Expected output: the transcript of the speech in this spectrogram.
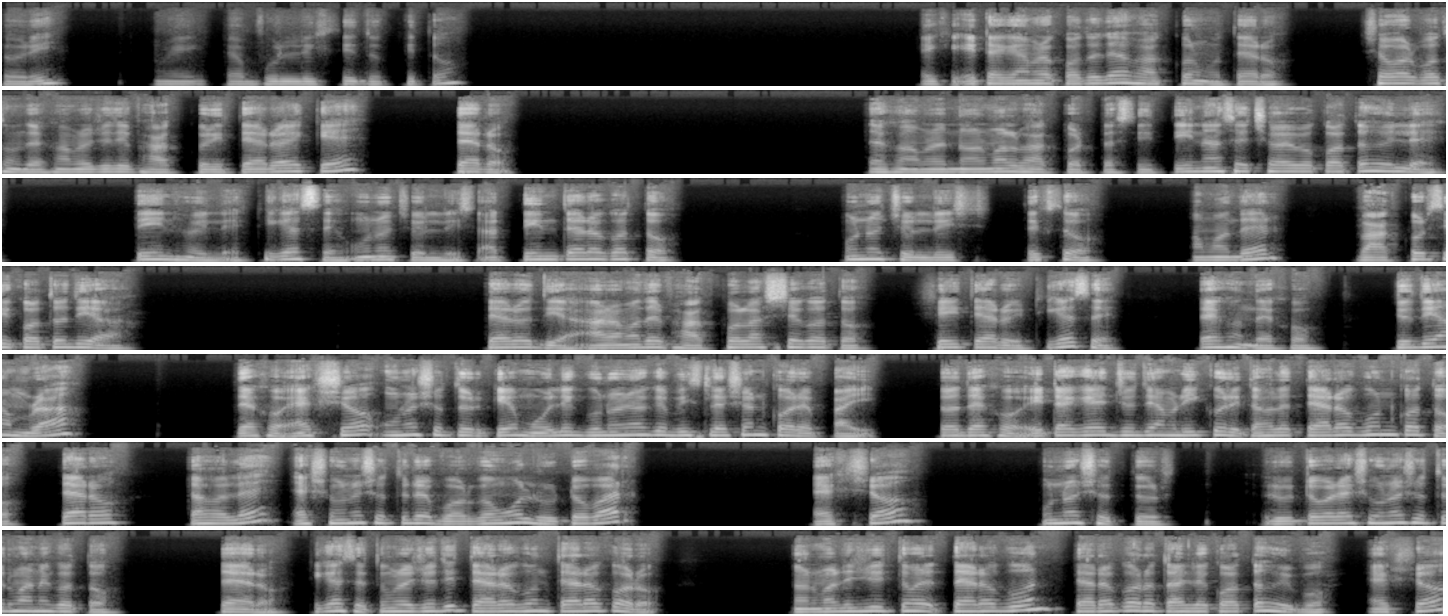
সরি আমি এটা ভুল লিখছি দুঃখিত এটাকে আমরা কত দেওয়া ভাগ করব তেরো সবার প্রথম দেখো আমরা যদি ভাগ করি তেরো একে তেরো দেখো আমরা নর্মাল ভাগ করতেছি তিন আছে ছয় কত হইলে তিন হইলে ঠিক আছে উনচল্লিশ আর তিন তেরো কত উনচল্লিশ দেখছ আমাদের ভাগ করছি কত দিয়া তেরো দিয়া। আর আমাদের ভাগফল আসছে কত? সেই তেরোই, ঠিক আছে? এখন দেখো, যদি আমরা দেখো, একশো উনসত্তরকে মৌলিক গুণনীয়কে বিশ্লেষণ করে পাই, তো দেখো, এটাকে যদি আমরা ই করি, তাহলে তেরো গুণ কত? তেরো। তাহলে একশো উনসত্তরের বর্গমূল রুট ওভার একশো উনসত্তর। রুট ওভার একশো উনসত্তর মানে কত? তেরো, ঠিক আছে? তোমরা যদি তেরো গুণ তেরো করো নর্মালি যদি তোমরা তেরো গুণ তেরো করো, তাহলে কত হইব? একশো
